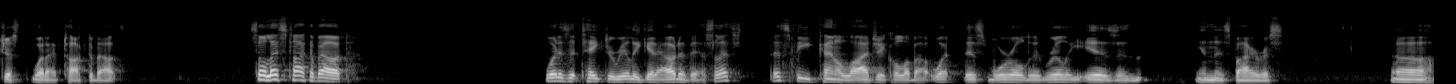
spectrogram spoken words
just what I've talked about. So let's talk about what does it take to really get out of this? let's let's be kind of logical about what this world really is in, in this virus. Uh,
